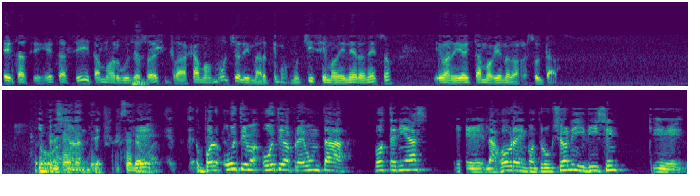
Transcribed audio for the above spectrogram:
Es así, es así, estamos orgullosos de eso, trabajamos mucho, le invertimos muchísimo dinero en eso y bueno, y hoy estamos viendo los resultados. Impresionante. Eh, por última, última pregunta, vos tenías eh, las obras en construcción y dicen que,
